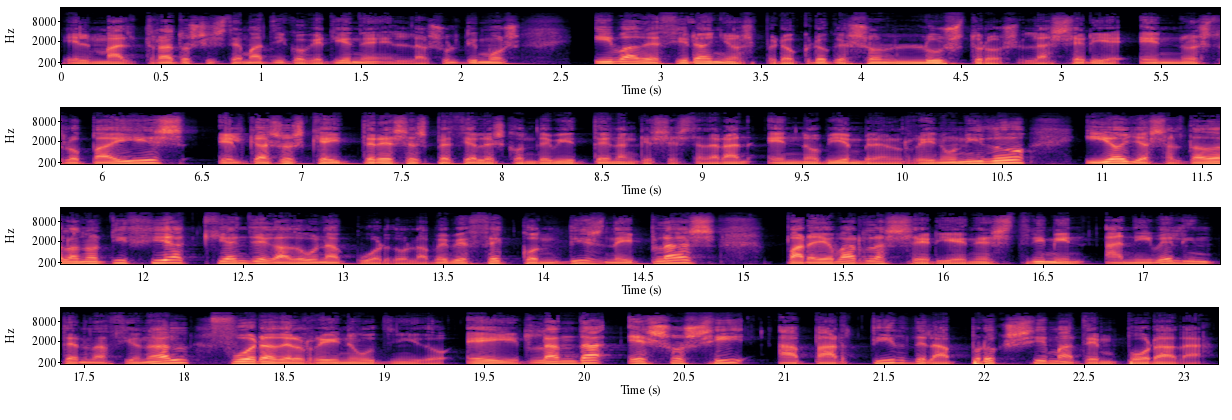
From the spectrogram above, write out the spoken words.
el maltrato sistemático que tiene en los últimos, iba a decir años, pero creo que son lustros la serie en nuestro país. El caso es que hay tres especiales con David Tennant que se estrenarán en noviembre en el Reino Unido y hoy ha saltado la noticia que han llegado a un acuerdo la BBC con Disney Plus para llevar la serie en streaming a nivel internacional fuera del Reino Unido e Irlanda, eso sí, a partir de la próxima temporada.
